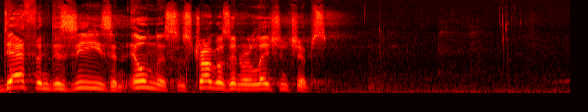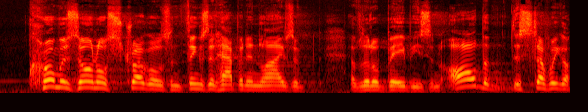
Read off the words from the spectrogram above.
Death and disease and illness and struggles in relationships, chromosomal struggles and things that happen in lives of, of little babies, and all the, stuff we go,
